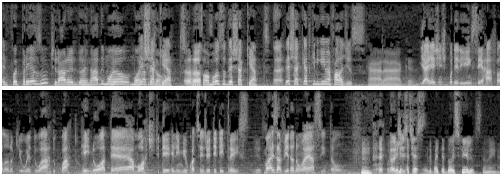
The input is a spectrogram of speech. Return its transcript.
Ele foi preso, tiraram ele do reinado e morreu, morreu Deixa prisão. quieto. Aham. O famoso deixa quieto. É. Deixa quieto que ninguém vai falar disso. Caraca. E aí a gente poderia encerrar falando que o Eduardo IV reinou até a morte dele em 1483. Isso. Mas a vida não é assim, então... Ele, antes vai ter, disso, ele vai ter dois filhos também, né?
